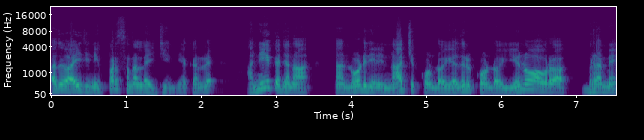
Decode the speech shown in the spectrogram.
ಅದು ಹೈಜಿನಿಕ್ ಪರ್ಸನಲ್ ಹೈಜೀನ್ ಯಾಕಂದರೆ ಅನೇಕ ಜನ ನಾನು ನೋಡಿದ್ದೀನಿ ನಾಚಿಕೊಂಡೋ ಎದುರುಕೊಂಡೋ ಏನೋ ಅವರ ಭ್ರಮೆ.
